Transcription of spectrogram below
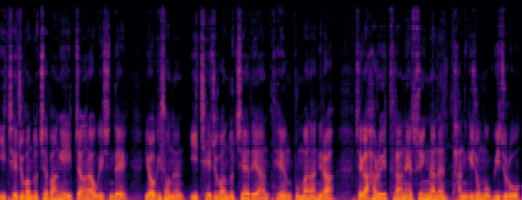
이 제주 반도체 방에 입장을 하고 계신데 여기서는 이 제주 반도체에 대한 대응뿐만 아니라 제가 하루 이틀 안에 수익 나는 단기 종목 위주로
